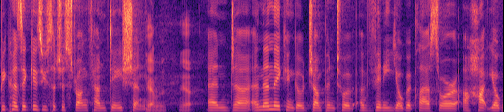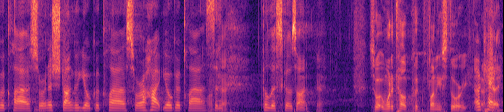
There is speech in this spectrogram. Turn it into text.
because it gives you such a strong foundation. Yeah. Yeah. And uh, and then they can go jump into a, a Vini yoga class or a hot yoga class or an Ashtanga yoga class or a hot yoga class, and the list goes on. Yeah. So I want to tell a quick funny story. Okay.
